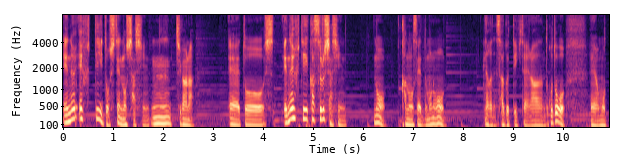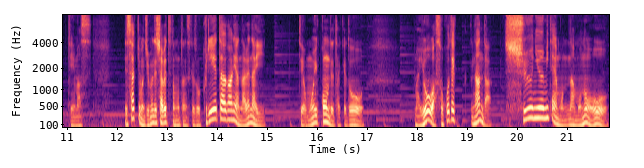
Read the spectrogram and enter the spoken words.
NFT としての写真うん違うな。えっ、ー、と NFT 化する写真の可能性ってものをなんかね探っていきたいななんてことを、えー、思っています。でさっきも自分で喋ってて思ったんですけどクリエイター側にはなれないって思い込んでたけどまあ、要はそこでなんだ収入みたいなものを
